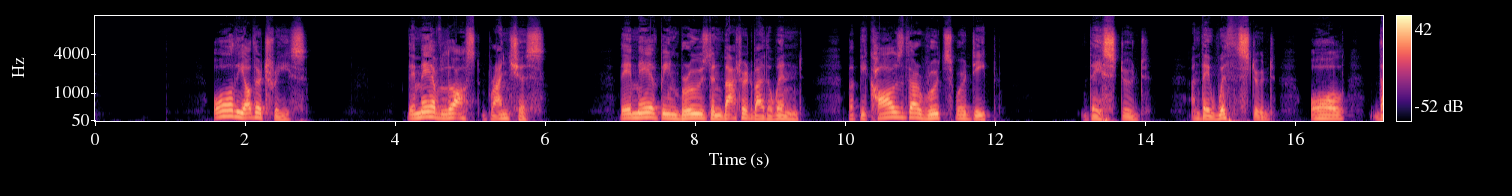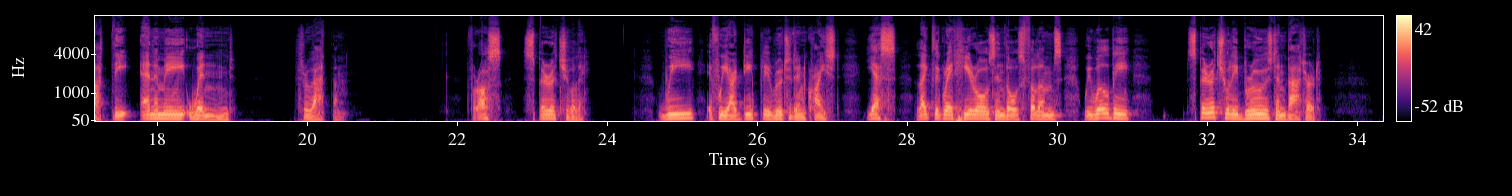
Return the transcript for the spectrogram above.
All the other trees, they may have lost branches. They may have been bruised and battered by the wind, but because their roots were deep, they stood and they withstood all that the enemy wind threw at them. For us, spiritually, we, if we are deeply rooted in Christ, yes, like the great heroes in those films, we will be spiritually bruised and battered.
